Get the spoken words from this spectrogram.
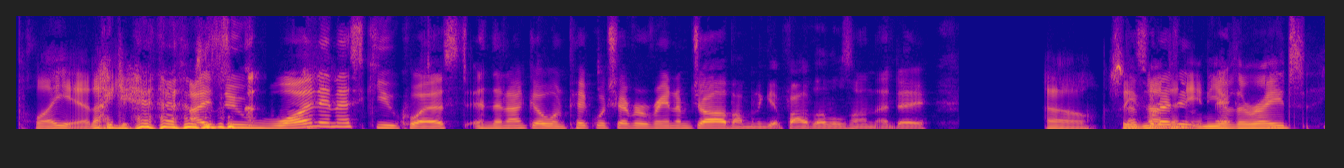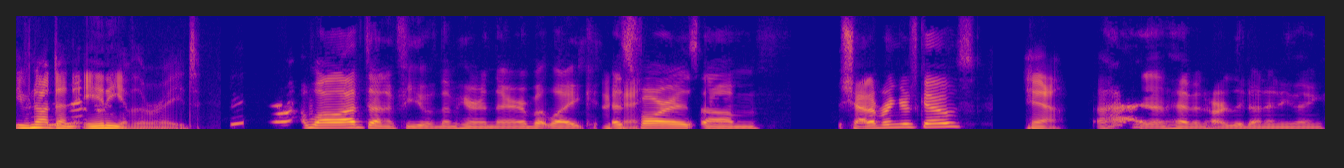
play it. I guess I do one MSQ quest, and then I go and pick whichever random job I'm going to get five levels on that day. Oh, so That's you've not done do. any of the raids? You've not done any of the raids. Well, I've done a few of them here and there, but like as far as um Shadowbringers goes, Yeah. I haven't hardly done anything.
